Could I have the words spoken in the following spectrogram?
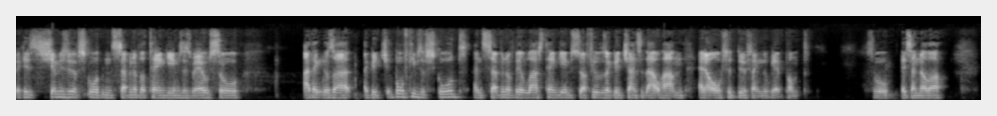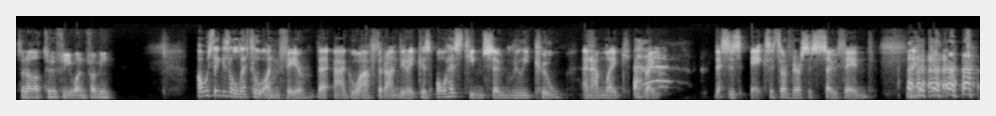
because Shimizu have scored in seven of their ten games as well. So I think there's a, a good. Ch- both teams have scored in seven of their last ten games, so I feel there's a good chance that that will happen. And I also do think they'll get pumped. So it's another, it's another two three one for me. I always think it's a little unfair that I go after Andy, right? Because all his teams sound really cool, and I'm like, right, this is Exeter versus Southend. Uh,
